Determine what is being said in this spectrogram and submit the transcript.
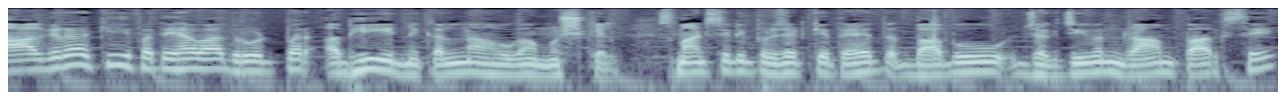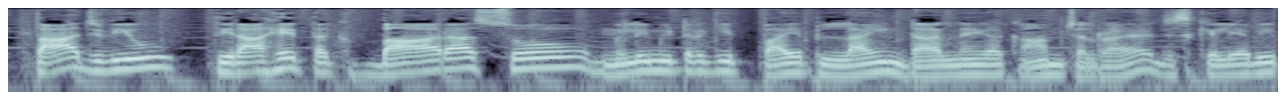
आगरा की फतेहाबाद रोड पर अभी निकलना होगा मुश्किल। स्मार्ट सिटी प्रोजेक्ट के तहत बाबू जगजीवन राम पार्क से ताज व्यू तिराहे तक 1200 मिलीमीटर की पाइप लाइन डालने का काम चल रहा है, जिसके लिए अभी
